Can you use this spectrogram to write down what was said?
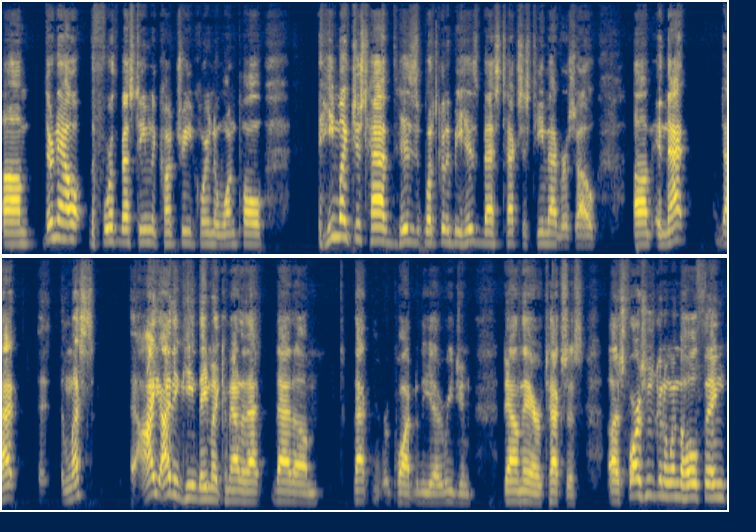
Um, they're now the fourth best team in the country, according to one poll. He might just have his what's going to be his best Texas team ever. So, um, in that that unless I I think he they might come out of that that um that quad the uh, region down there, Texas. Uh, as far as who's going to win the whole thing,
